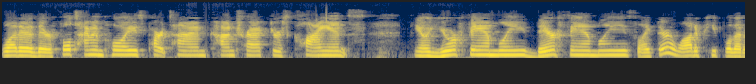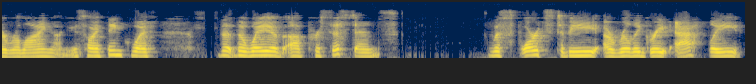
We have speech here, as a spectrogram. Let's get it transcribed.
whether they're full-time employees, part-time, contractors, clients, you know, your family, their families, like there are a lot of people that are relying on you. So I think with the, the way of, of persistence with sports to be a really great athlete,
